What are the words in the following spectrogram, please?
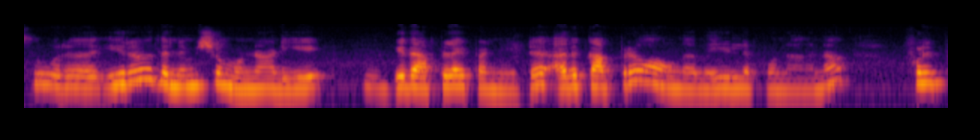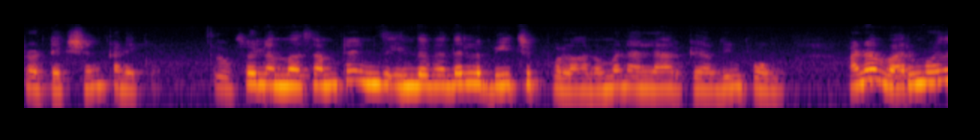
ஸோ ஒரு இருபது நிமிஷம் முன்னாடியே இதை அப்ளை பண்ணிவிட்டு அதுக்கப்புறம் அவங்க வெயிலில் போனாங்கன்னா ஃபுல் ப்ரொடெக்ஷன் கிடைக்கும். ஸோ நம்ம சம்டைம்ஸ் இந்த வெதரில் பீச்சுக்கு போகலாம் ரொம்ப நல்லா இருக்கு அப்படின்னு போவோம். ஆனால் வரும்போது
